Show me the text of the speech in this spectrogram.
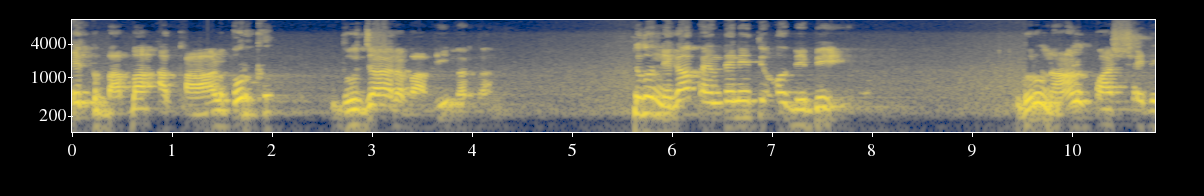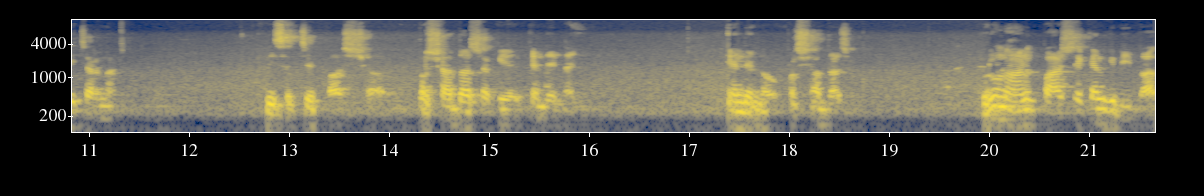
ਇੱਕ ਬਾਬਾ ਅਕਾਲ ਪੁਰਖ, ਦੂਜਾ ਰਬਾਬੀ ਮਰਦਾਨਾ। ਜਦੋਂ ਨਿਗਾਹ ਪੈਂਦੇ ਨੇ ਤੇ ਉਹ ਬੇਬੇ ਗੁਰੂ ਨਾਨਕ ਪਾਤਸ਼ਾਹ ਦੇ ਚਰਨਾਂ 'ਚ। ਵੀ ਸੱਚੇ ਪਾਤਸ਼ਾਹ, ਪ੍ਰਸ਼ਾਦਾ ਛਕਿਆ, ਕਹਿੰਦੇ ਨਹੀਂ। ਕਹਿੰਦੇ ਲਓ ਪ੍ਰਸ਼ਾਦਾ ਛਕੋ। ਗੁਰੂ ਨਾਨਕ ਪਾਤਸ਼ਾਹ ਕਹਿੰਦੇ ਬੀਬਾ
